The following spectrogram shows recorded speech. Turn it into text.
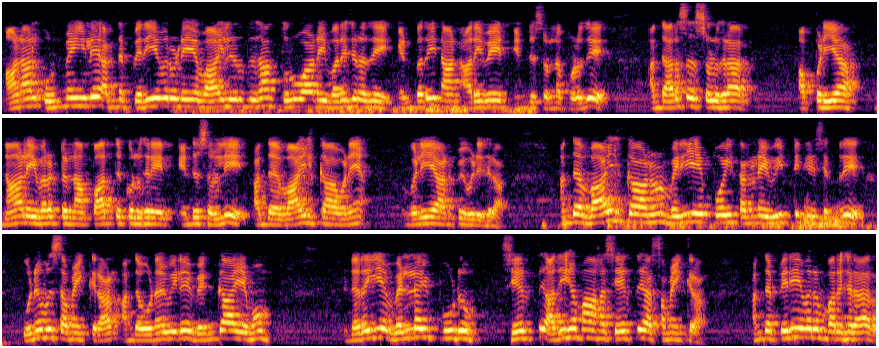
ஆனால் உண்மையிலே அந்த பெரியவருடைய வாயிலிருந்து தான் துருவாடை வருகிறது என்பதை நான் அறிவேன் என்று சொன்ன பொழுது அந்த அரசர் சொல்கிறார் அப்படியா நாளை வரட்டும் நான் பார்த்து கொள்கிறேன் என்று சொல்லி அந்த வாயில் காவனை வெளியே அனுப்பி விடுகிறான். அந்த வாயில் காவலனும் வெளியே போய் தன்னுடைய வீட்டுக்கு சென்று உணவு சமைக்கிறான். அந்த உணவிலே வெங்காயமும் நிறைய வெள்ளை பூடும் சேர்த்து அதிகமாக சேர்த்து சமைக்கிறான். அந்த பெரியவரும் வருகிறார்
